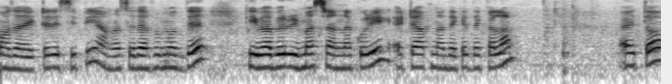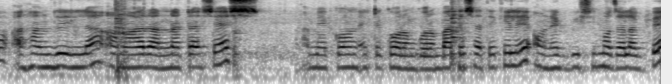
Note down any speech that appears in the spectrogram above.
মজার একটা রেসিপি আমরা সৌদাফের মধ্যে কীভাবে রুই মাছ রান্না করি, এটা আপনাদেরকে দেখালাম। এই তো, আলহামদুলিল্লাহ, আমার রান্নাটা শেষ। আমি এখন একটা গরম গরম ভাতের সাথে খেলে অনেক বেশি মজা লাগবে।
